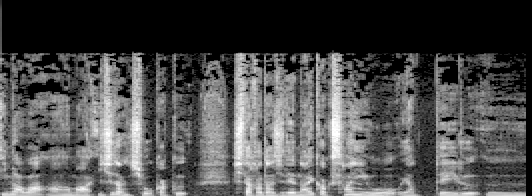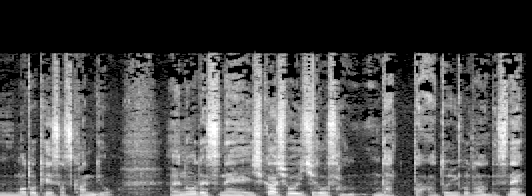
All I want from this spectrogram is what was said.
今はあまあ一段昇格した形で内閣参与をやっている元警察官僚のですね石川昭一郎さんだったということなんですね。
